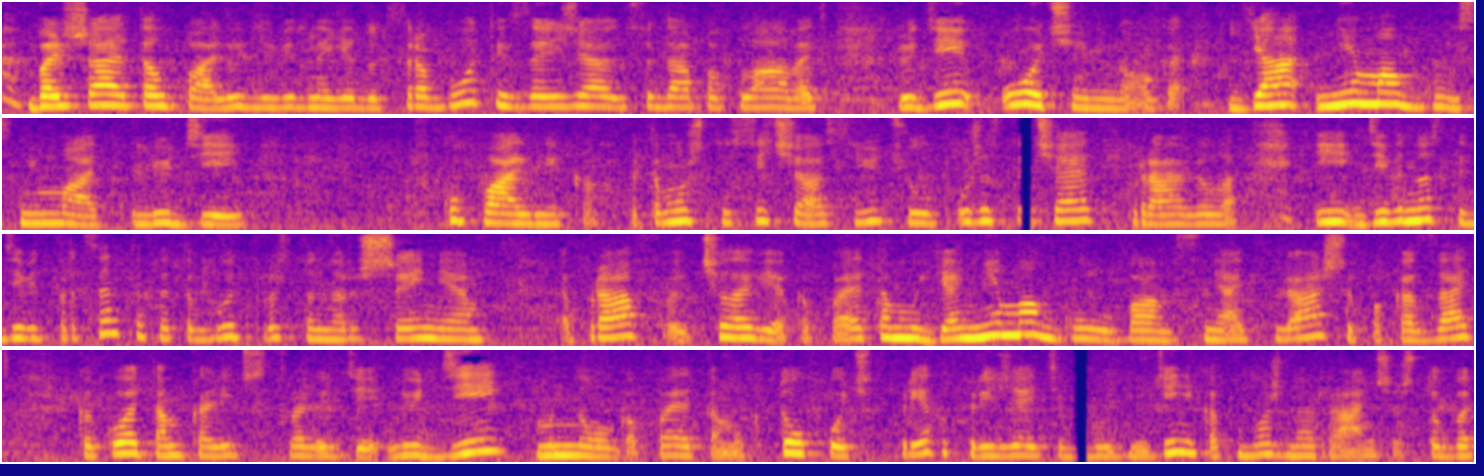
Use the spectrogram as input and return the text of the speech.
большая толпа. Люди, видно, едут с работы, заезжают сюда поплавать. Людей очень много. Я не могу снимать людей купальниках, потому что сейчас YouTube ужесточает правила, и 99% это будет просто нарушение прав человека, поэтому я не могу вам снять пляж и показать, какое там количество людей. Людей много, поэтому кто хочет приехать, приезжайте в будний день как можно раньше, чтобы,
